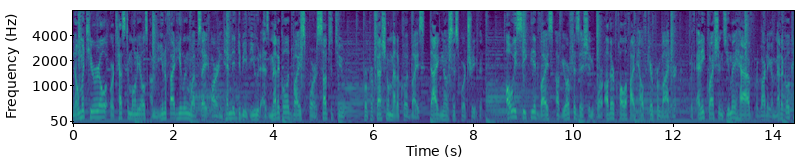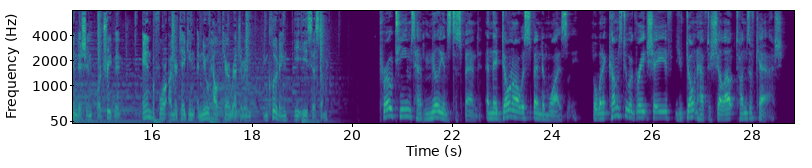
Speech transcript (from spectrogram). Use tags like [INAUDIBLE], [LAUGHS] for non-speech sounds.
No material or testimonials on the Unifyd Healing website are intended to be viewed as medical advice or a substitute for professional medical advice, diagnosis, or treatment. Always seek the advice of your physician or other qualified healthcare provider with any questions you may have regarding a medical condition or treatment and before undertaking a new healthcare regimen, including EE system. Pro teams have millions to spend, and they don't always spend them wisely. But when it comes to a great shave, you don't have to shell out tons of cash.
